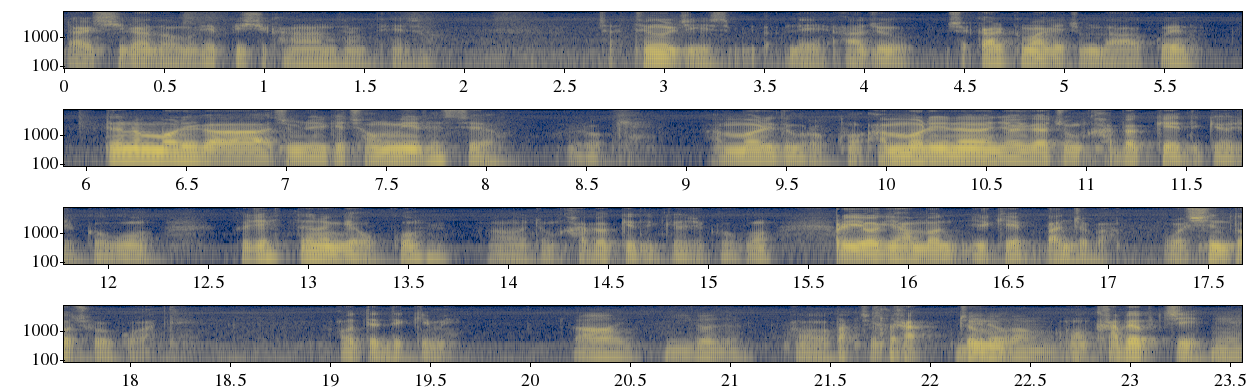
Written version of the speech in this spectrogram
날씨가 너무 햇빛이 강한 상태에서. 자 등을 지겠습니다. 네 아주 깔끔하게 좀 나왔고요. 뜨는 머리가 지금 이렇게 정리를 했어요. 이렇게. 앞머리도 그렇고. 앞머리는 여기가 좀 가볍게 느껴질 거고 그지? 뜨는 게 없고 어, 좀 가볍게 느껴질 거고. 머리 여기 한번 이렇게 만져봐. 훨씬 더 좋을 것 같아. 어때 느낌이 아 이거죠. 어, 딱 좀, 쳐- 가, 좀. 어, 가볍지 예.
